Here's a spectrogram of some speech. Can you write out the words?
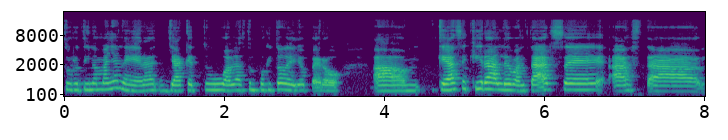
tu rutina mañanera, ya que tú hablaste un poquito de ello, pero ¿Qué hace Kira al levantarse hasta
